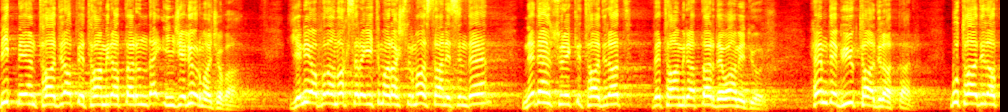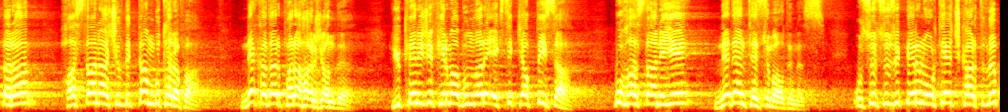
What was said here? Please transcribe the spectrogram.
bitmeyen tadilat ve tamiratlarında inceliyor mu acaba? Yeni yapılan Aksaray Eğitim Araştırma Hastanesi'nde neden sürekli tadilat ve tamiratlar devam ediyor? Hem de büyük tadilatlar. Bu tadilatlara hastane açıldıktan bu tarafa ne kadar para harcandı? Yüklenici firma bunları eksik yaptıysa bu hastaneyi neden teslim aldınız? Usulsüzlüklerin ortaya çıkartılıp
